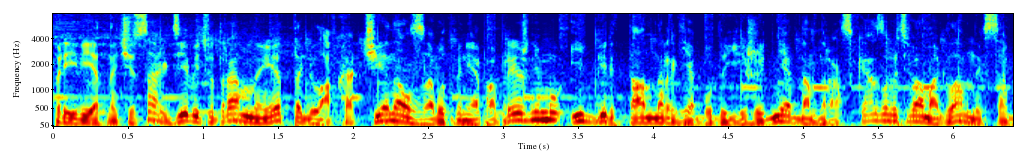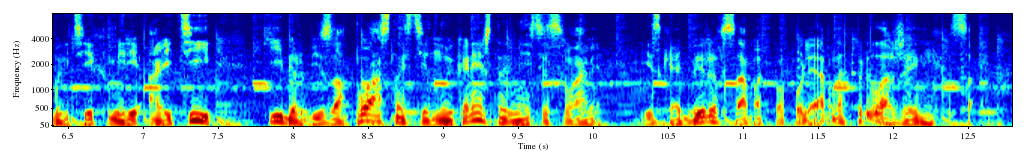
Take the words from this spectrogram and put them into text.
Привет на часах, 9 утра, и это Главхак Channel. Зовут меня по-прежнему Игорь Таннер. Я буду ежедневно рассказывать вам о главных событиях в мире IT, кибербезопасности, ну и, конечно, вместе с вами искать дыры в самых популярных приложениях и сайтах.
